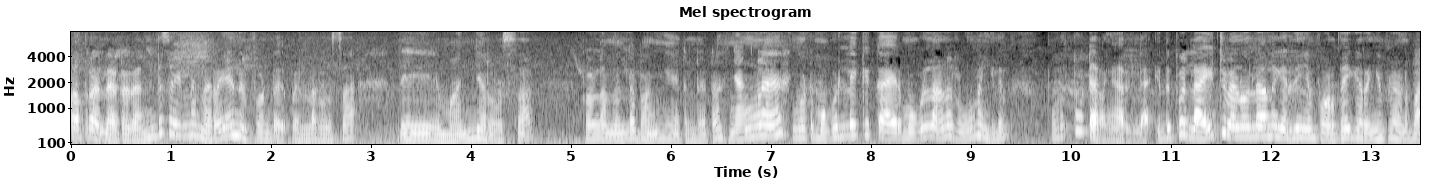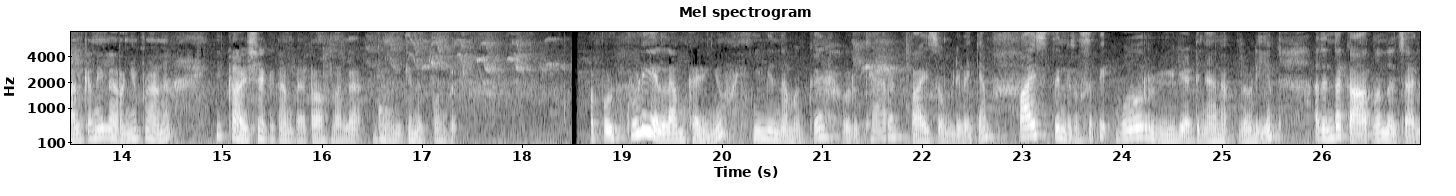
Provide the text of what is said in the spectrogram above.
മാത്രമല്ല കേട്ടോ. രണ്ട് സൈഡിൽ നിറയെ നിൽപ്പുണ്ട്. വെള്ള റോസ ദേ മഞ്ഞ റോസ. കൊള്ളാം. നല്ല ഭംഗിയായിട്ടുണ്ട് കേട്ടോ. ഞങ്ങൾ ഇങ്ങോട്ട് മുകളിലേക്ക് കയറി മുകളിലാണ് റൂമെങ്കിലും പുറത്തോട്ട് ഇറങ്ങാറില്ല. ഇതിപ്പോൾ ലൈറ്റ് വേണമല്ലോ എന്ന് കരുതി ഞാൻ പുറത്തേക്ക് ഇറങ്ങിയപ്പോഴാണ് ബാൽക്കണിയിൽ ഇറങ്ങിയപ്പോഴാണ് ഈ കാഴ്ചയൊക്കെ കണ്ടത് കേട്ടോ. നല്ല ഭംഗിക്ക് നിൽപ്പുണ്ട്. അപ്പോൾ കുളിയെല്ലാം കഴിഞ്ഞു. ഇനി നമുക്ക് ഒരു ക്യാരറ്റ് പായസം കൂടി വയ്ക്കാം പായസത്തിന്റെ റെസിപ്പി വേറൊരു വീഡിയോ ആയിട്ട് ഞാൻ അപ്ലോഡ് ചെയ്യും. അതെന്താ കാരണം എന്ന് വെച്ചാൽ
